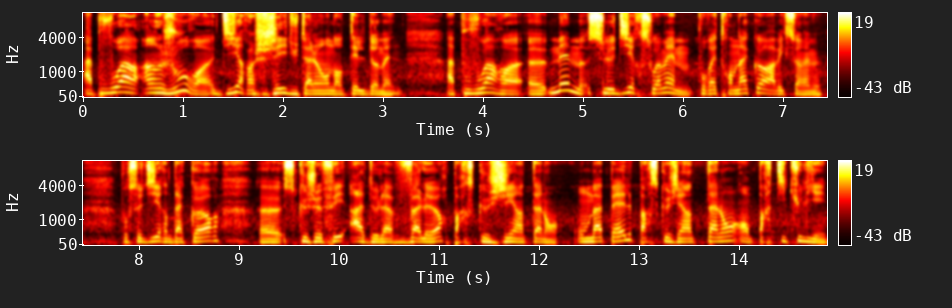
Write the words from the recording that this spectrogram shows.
à pouvoir un jour dire j'ai du talent dans tel domaine, à pouvoir même se le dire soi-même, pour être en accord avec soi-même, pour se dire d'accord, euh, ce que je fais a de la valeur parce que j'ai un talent. On m'appelle parce que j'ai un talent en particulier.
